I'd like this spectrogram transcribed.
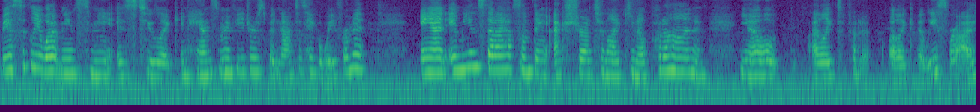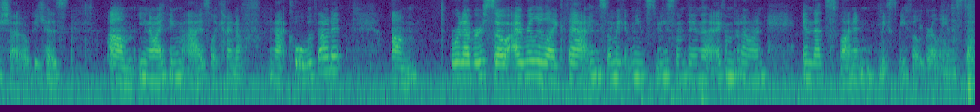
basically what it means to me is to like enhance my features but not to take away from it. And it means that I have something extra to like, you know, put on and, you know, I like to put it like at least for eyeshadow because, um, you know, I think my eyes look kind of not cool without it. Um, or whatever, so I really like that, and so makeup means to me something that I can put on, and that's fun and makes me feel girly and stuff.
